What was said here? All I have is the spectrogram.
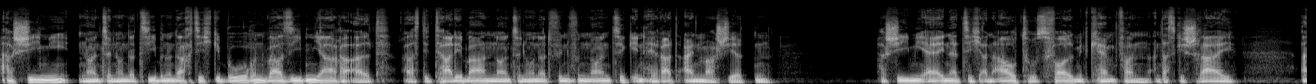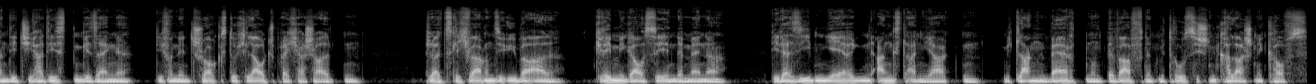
Hashimi, 1987 geboren, war sieben Jahre alt, als die Taliban 1995 in Herat einmarschierten. Hashimi erinnert sich an Autos voll mit Kämpfern, an das Geschrei, an die Dschihadistengesänge, die von den Trucks durch Lautsprecher schalten. Plötzlich waren sie überall, grimmig aussehende Männer, die der Siebenjährigen Angst anjagten, mit langen Bärten und bewaffnet mit russischen Kalaschnikows.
